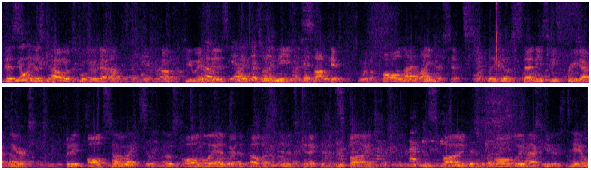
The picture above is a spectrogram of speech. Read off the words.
this, The this thing pelvis will go down uh, a few inches Yeah, that's what I mean. underneath the socket where the ball of the femur sits. But it goes. That needs to be freed out here. But it also goes all the way under the pelvis and it's connected to the spine. And the spine goes all the way back to the tail.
